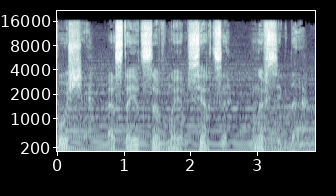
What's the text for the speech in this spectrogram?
Пуща остается в моем сердце навсегда.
